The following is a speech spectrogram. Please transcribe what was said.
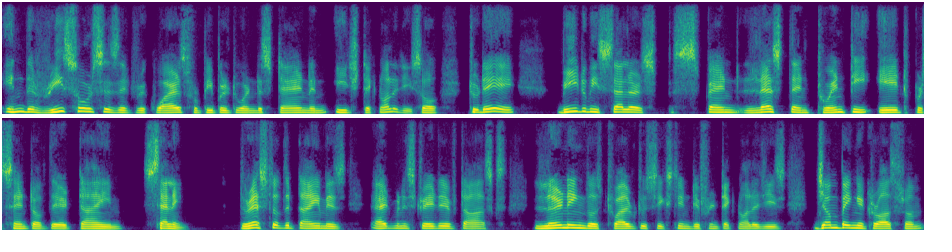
in the resources it requires for people to understand in each technology. So today, B2B sellers spend less than 28% of their time selling the rest of the time is administrative tasks, learning those 12 to 16 different technologies, jumping across from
